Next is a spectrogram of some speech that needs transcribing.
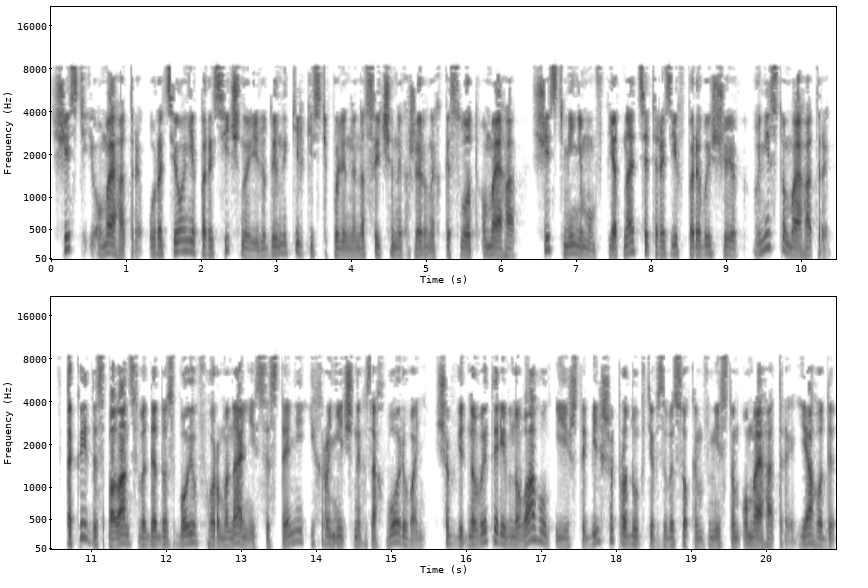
6 і омега 3 у раціоні пересічної людини. Кількість поліненасичених жирних кислот омега 6 мінімум в 15 разів перевищує вміст омега 3 Такий дисбаланс веде до збою в гормональній системі і хронічних захворювань. Щоб відновити рівновагу, їжте більше продуктів з високим вмістом омега-3, ягоди,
